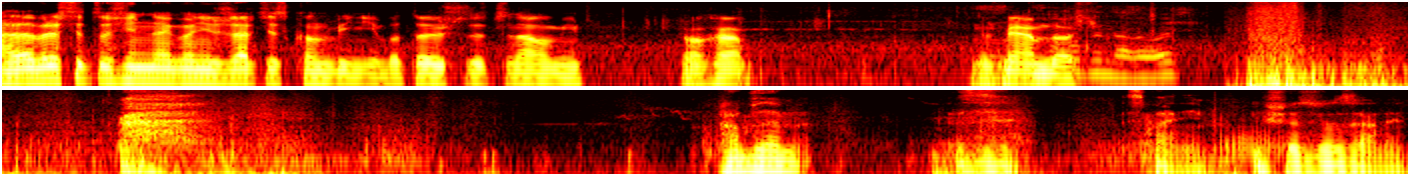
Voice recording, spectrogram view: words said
Ale wreszcie coś innego niż żarcie z kombini, bo to już zaczynało mi trochę... Już miałem dość. Problem z spaniem już rozwiązany.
